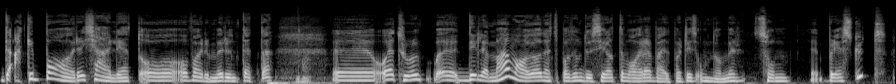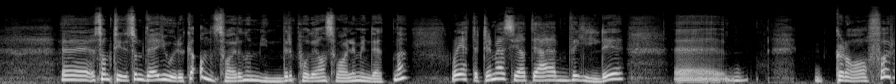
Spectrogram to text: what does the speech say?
det er ikke bare kjærlighet og, og varme rundt dette. Uh, og jeg tror uh, Dilemmaet var jo nettopp som du sier, at det var Arbeiderpartiets ungdommer som ble skutt. Uh, samtidig som det gjorde jo ikke ansvaret noe mindre på de ansvarlige myndighetene. Og i ettertid må jeg si at jeg er veldig glad for,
